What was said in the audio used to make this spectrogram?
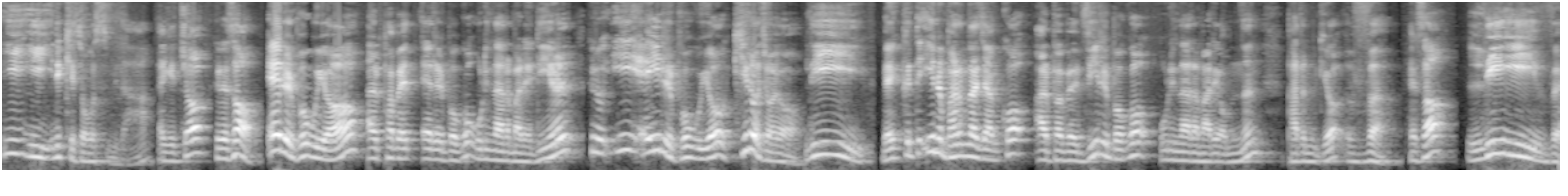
이, 이 이렇게 적었습니다. 알겠죠? 그래서 L을 보고요. 알파벳 L을 보고 우리나라 말의 리을 그리고 이 A를 보고요. 길어져요. 리. 맨 끝에 E는 발음 나지 않고 알파벳 V를 보고 우리나라 말에 없는 발음기호 V 해서 leave,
